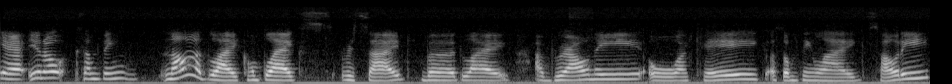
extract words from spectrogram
Yeah, you know, something not like complex recipe, but like a brownie or a cake or something like salty.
